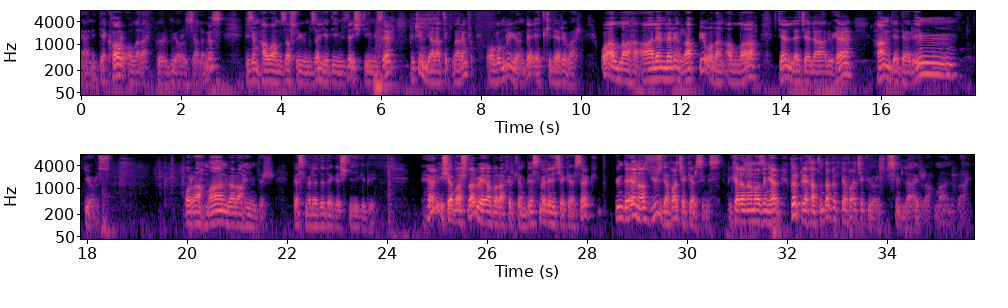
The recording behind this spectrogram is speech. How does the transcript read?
Yani dekor olarak görmüyoruz yalnız. Bizim havamıza, suyumuza, yediğimize, içtiğimize bütün yaratıkların olumlu yönde etkileri var. O Allah'a, alemlerin Rabbi olan Allah Celle Celaluhu'ya hamd ederim diyoruz. O Rahman ve Rahim'dir. Besmele'de de geçtiği gibi. Her işe başlar veya bırakırken Besmele'yi çekersek günde en az 100 defa çekersiniz. Bir kere namazın her 40 rekatında 40 defa çekiyoruz. Bismillahirrahmanirrahim.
